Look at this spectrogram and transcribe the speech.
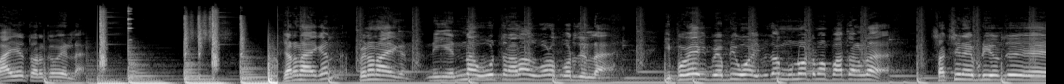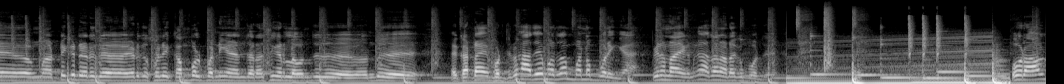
வாயை திறக்கவே இல்லை. ஜனநாயகன் பிணநாயகன் நீங்கள் என்ன ஊற்றினாலும் அது ஓட போகிறது இல்லை. இப்போவே இப்போ எப்படி ஓ இப்போ தான் முன்னோட்டமாக பார்த்தாங்களே சச்சினை எப்படி வந்து டிக்கெட் எடுக்க எடுக்க சொல்லி கம்பல் பண்ணி அந்த ரசிகர்களை வந்து வந்து கட்டாயப்படுத்திடும் அதே மாதிரி தான் பண்ண போகிறீங்க பிணநாயகனுக்கு அதான் நடக்க போகுது. ஒரு ஆள்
